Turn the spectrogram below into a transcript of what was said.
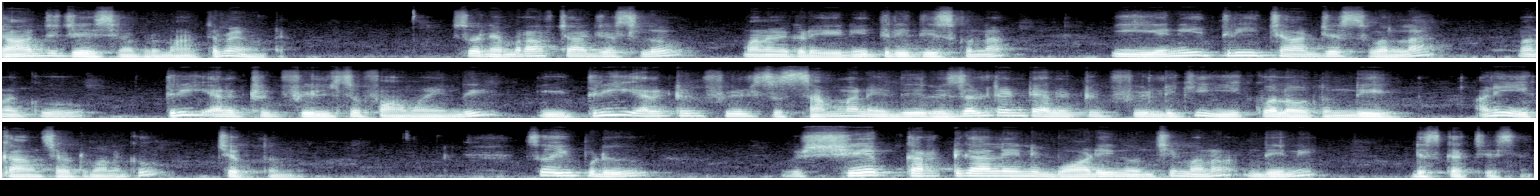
ఛార్జ్ చేసినప్పుడు మాత్రమే ఉంటాయి. సో నెంబర్ ఆఫ్ ఛార్జెస్లో మనం ఇక్కడ ఎనీ త్రీ తీసుకున్నాం ఈ ఎనీ త్రీ ఛార్జెస్ వల్ల మనకు త్రీ ఎలక్ట్రిక్ ఫీల్డ్స్ ఫామ్ అయింది. ఈ త్రీ ఎలక్ట్రిక్ ఫీల్డ్స్ సమ్ అనేది రిజల్టెంట్ ఎలక్ట్రిక్ ఫీల్డ్కి ఈక్వల్ అవుతుంది అని ఈ కాన్సెప్ట్ మనకు చెప్తుంది. సో ఇప్పుడు షేప్ కరెక్ట్గా లేని బాడీ నుంచి మనం దీన్ని డిస్కస్ చేసాం.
